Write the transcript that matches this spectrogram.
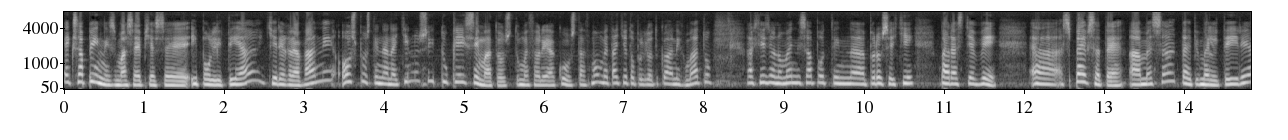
Εξαπίνης μας έπιασε η πολιτεία, κύριε Γραβάνη, ως προς την ανακοίνωση του κλεισίματος του μεθοριακού σταθμού μετά και το πιλωτικό άνοιγμά του αρχίζει ενωμένης από την ε, προσεχή Παρασκευή. Ε, σπεύσατε άμεσα τα επιμελητήρια,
